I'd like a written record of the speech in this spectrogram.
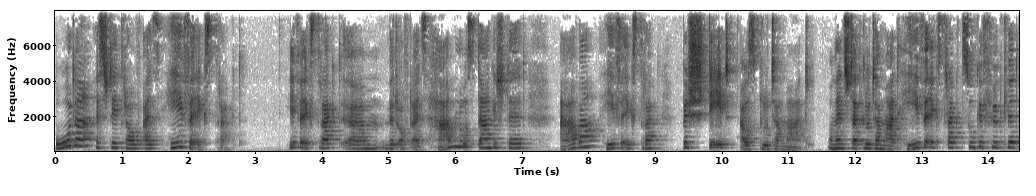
Oder es steht drauf als Hefeextrakt. Hefeextrakt ähm, wird oft als harmlos dargestellt, aber Hefeextrakt besteht aus Glutamat. Und wenn statt Glutamat Hefeextrakt zugefügt wird,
